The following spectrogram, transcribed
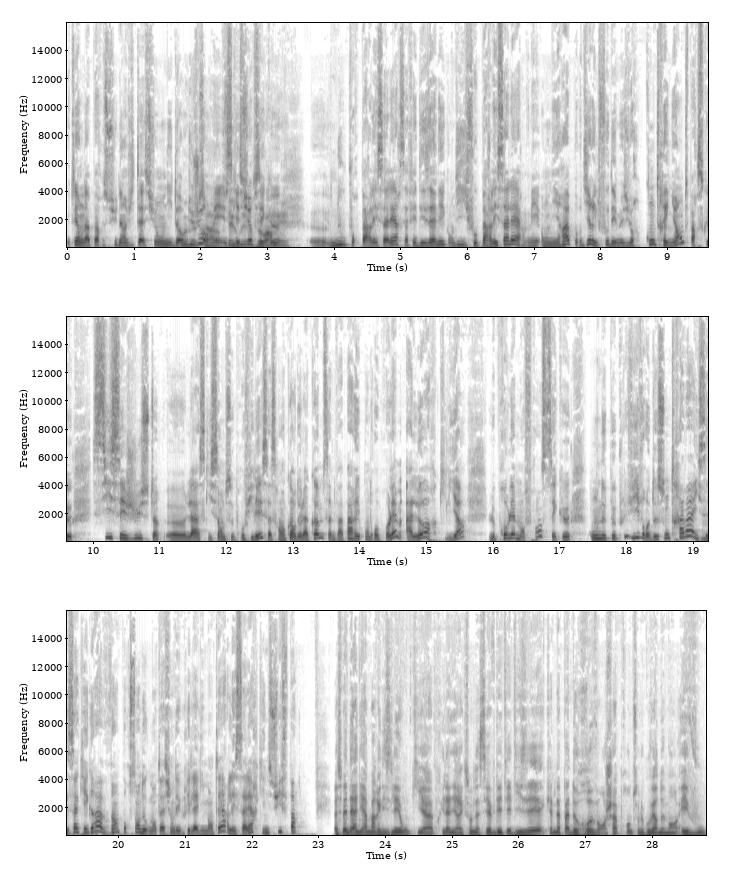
Écoutez, on n'a pas reçu d'invitation ni d'ordre du jour, mais ce qui est sûr, c'est que euh, nous, pour parler salaire, ça fait des années qu'on dit il faut parler salaire, mais on ira pour dire il faut des mesures contraignantes, parce que si c'est juste euh, là ce qui semble se profiler, ça sera encore de la com, ça ne va pas répondre au problème, alors qu'il y a le problème en France, c'est que on ne peut plus vivre de son travail. C'est mm. ça qui est grave. 20% d'augmentation des prix de l'alimentaire, les salaires qui ne suivent pas. La semaine dernière, Marie-Lise Léon, qui a pris la direction de la CFDT, disait qu'elle n'a pas de revanche à prendre sur le gouvernement. Et vous,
